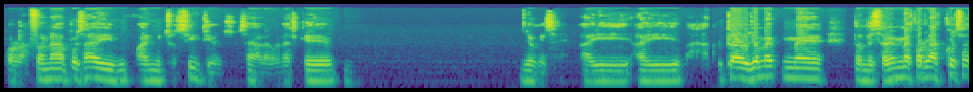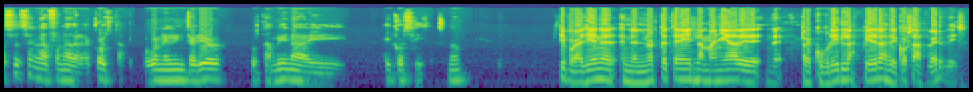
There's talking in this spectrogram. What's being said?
por la zona pues hay, hay muchos sitios, o sea, la verdad es que, yo qué sé, hay, hay, claro, yo me, me- donde se ven mejor las cosas es en la zona de la costa, pero luego en el interior pues también hay, hay cosillas, ¿no? Sí, porque allí en el, en el norte tenéis la mañana de, de recubrir las piedras de cosas verdes.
